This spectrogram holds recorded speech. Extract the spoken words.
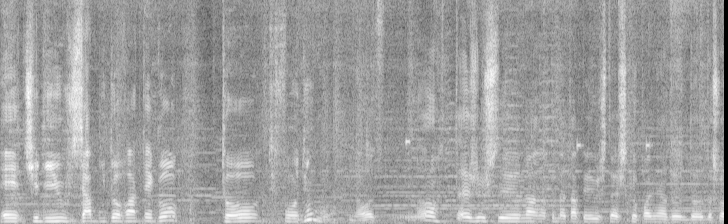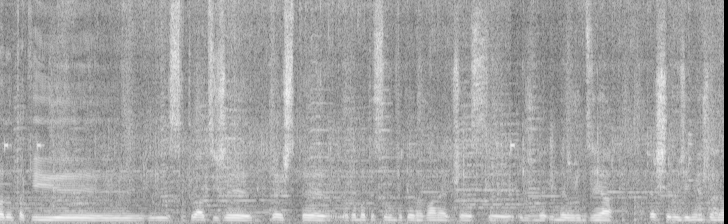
E, czyli już zabudowa tego to trwa długo. No, no też już y, na, na tym etapie już też kopalnia do, do, doszła do takiej y, sytuacji, że też te roboty są wykonywane przez y, różne inne urządzenia. Też się ludzie nie muszą na,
